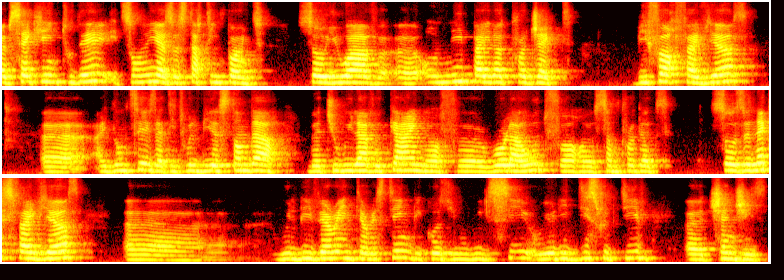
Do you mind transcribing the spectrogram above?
Upcycling today, it's only as a starting point. So you have uh, only pilot project before five years. Uh, I don't say that it will be a standard, but you will have a kind of rollout for some products. So the next five years, will be very interesting because you will see really disruptive uh, changes.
